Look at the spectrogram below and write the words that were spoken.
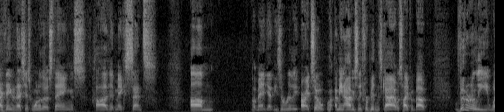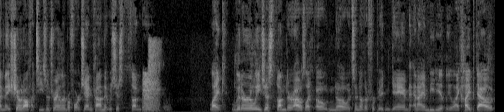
I think that that's just one of those things uh, that makes sense. Um, but man, yeah, these are really all right. So I mean, obviously, Forbidden Sky, I was hype about. Literally, when they showed off a teaser trailer before Gen Con that was just thunder, like literally just thunder, I was like, "Oh no, it's another Forbidden game," and I immediately like hyped out,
